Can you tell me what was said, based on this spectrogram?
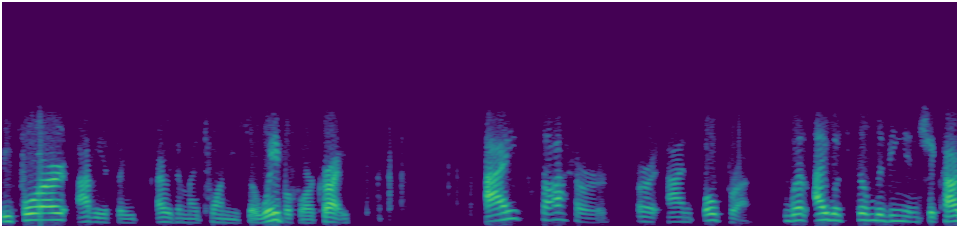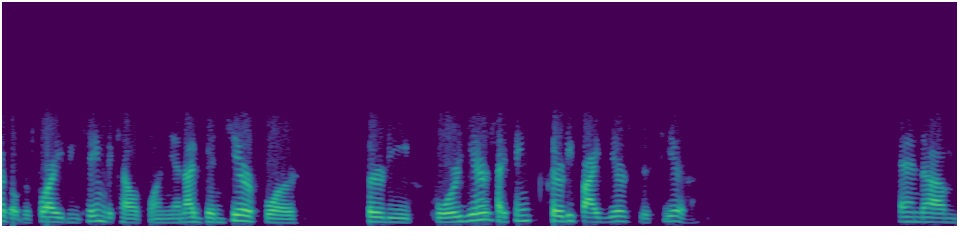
Before, obviously, I was in my 20s, so way before Christ. I saw her or on Oprah well, I was still living in Chicago before I even came to California, and I've been here for 34 years, I think 35 years this year. And um,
